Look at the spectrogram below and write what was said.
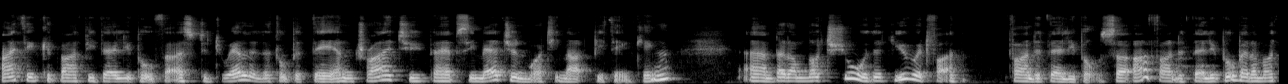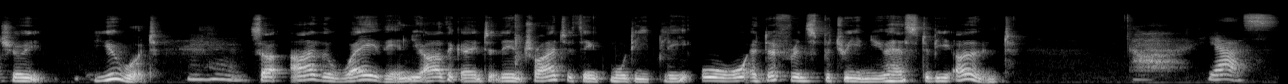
I think it might be valuable for us to dwell a little bit there and try to perhaps imagine what he might be thinking. Um, but I'm not sure that you would find, find it valuable. So I find it valuable, but I'm not sure you would. So either way, then you're either going to then try to think more deeply, or a difference between you has to be owned, Yes.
